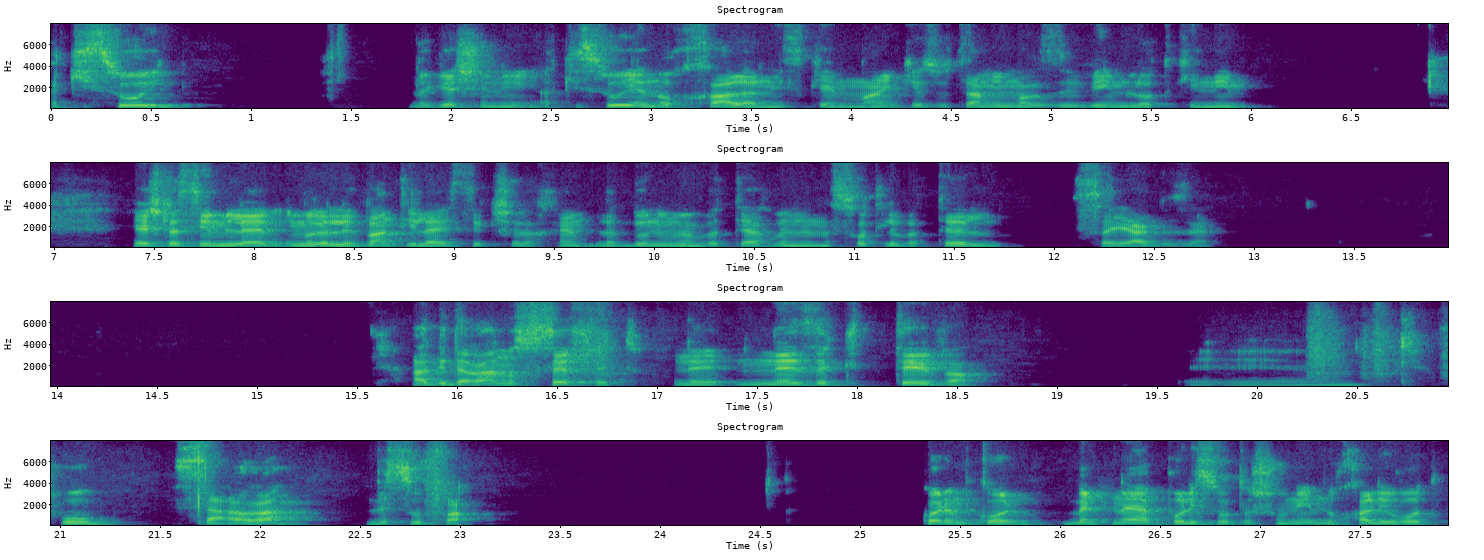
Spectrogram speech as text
הכיסוי, דגש שני, הכיסוי אינו חל על נזקי מים כתוצאה ממרזבים לא תקינים. יש לשים לב אם רלוונטי לעסק שלכם לדון עם המבטח ולנסות לבטל סייג זה. הגדרה נוספת לנזק טבע אה, הוא סערה וסופה. קודם כל, בין תנאי הפוליסות השונים נוכל לראות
